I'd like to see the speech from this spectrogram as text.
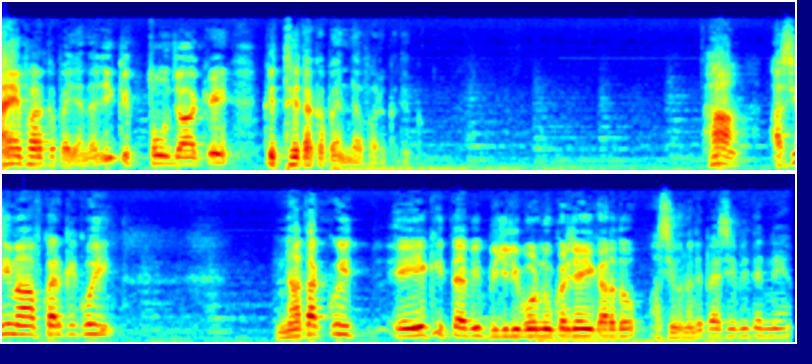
ਐਂ ਫ਼ਰਕ ਪੈ ਜਾਂਦਾ ਜੀ, ਕਿੱਥੋਂ ਜਾ ਕੇ, ਕਿੱਥੇ ਤੱਕ ਪੈਂਦਾ ਫ਼ਰਕ ਦੇਖੋ। ਹਾਂ, ਅਸੀਂ ਮਾਫ ਕਰਕੇ ਕੋਈ ਨਾ ਤਾਂ ਕੋਈ ਇਹ ਕੀਤਾ ਵੀ ਬਿਜਲੀ ਬੋਰਡ ਨੂੰ ਕਰਜ਼ਾਈ ਕਰ ਦਿਓ ਅਸੀਂ ਉਹਨਾਂ ਦੇ ਪੈਸੇ ਵੀ ਦਿੰਨੇ ਆ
